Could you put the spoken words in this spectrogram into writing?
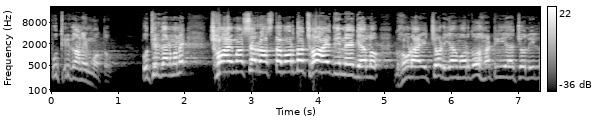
পুথির গানের মতো। পুথির গান মানে ছয় মাসের রাস্তা মর্দ, ছয় দিনে গেল, ঘোড়ায় চড়িয়া মর্দ, হাঁটিয়া চলিল।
